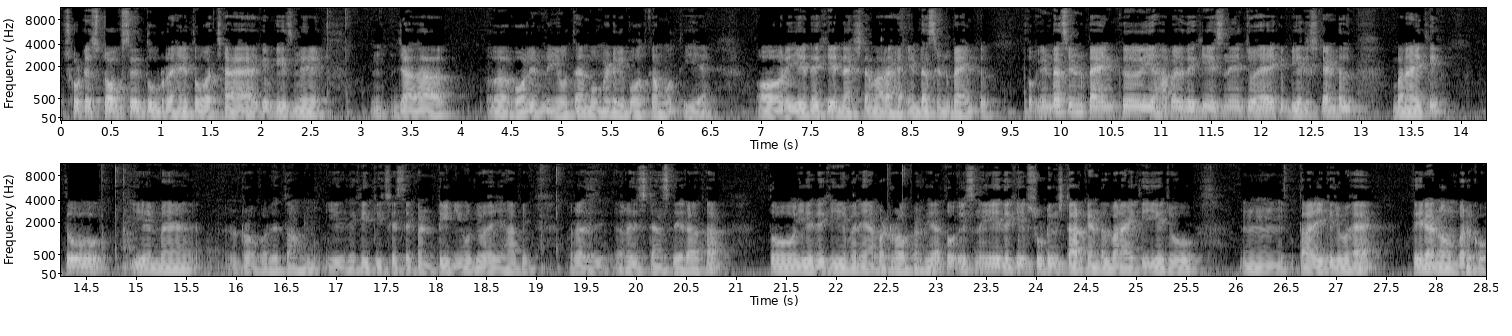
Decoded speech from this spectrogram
छोटे स्टॉक से दूर रहें तो अच्छा है, क्योंकि इसमें ज़्यादा वॉल्यूम नहीं होता है मूवमेंट भी बहुत कम होती है। और ये देखिए नेक्स्ट हमारा है इंडस बैंक तो इंडस बैंक यहाँ पर देखिए इसने जो है एक बियरिश कैंडल बनाई थी। तो ये मैं ड्रॉ कर देता हूँ। ये देखिए पीछे से कंटिन्यू जो है यहाँ पे रेजिस्टेंस ले रहा था। तो ये देखिए मैंने यहाँ पर ड्रॉ कर दिया। तो इसने ये देखिए एक शूटिंग स्टार कैंडल बनाई थी। ये जो तारीख जो है तेरह नवंबर को।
